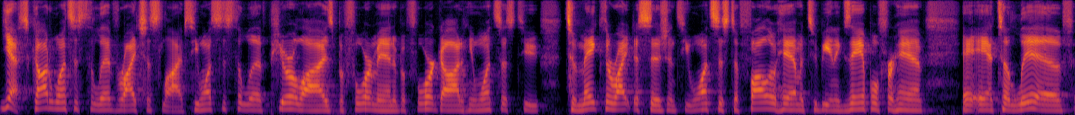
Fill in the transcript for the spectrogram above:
yes, God wants us to live righteous lives. He wants us to live pure lives before men and before God. He wants us to, to make the right decisions. He wants us to follow Him and to be an example for Him and, and to live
